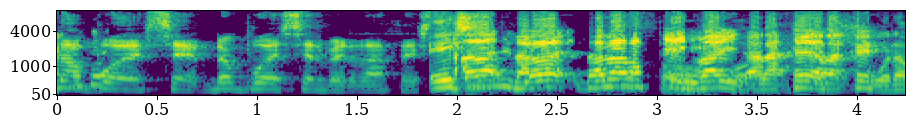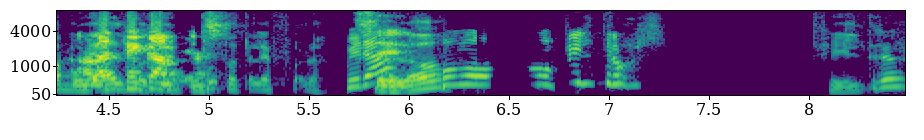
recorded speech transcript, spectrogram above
No puede ser, no puede ser verdad esto. Es- Dale, dale, dale a la G, Ibai, a la G, a la G. Suena muy A la G cambias. teléfono. Mira, pongo, pongo filtros. ¿Filtros?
